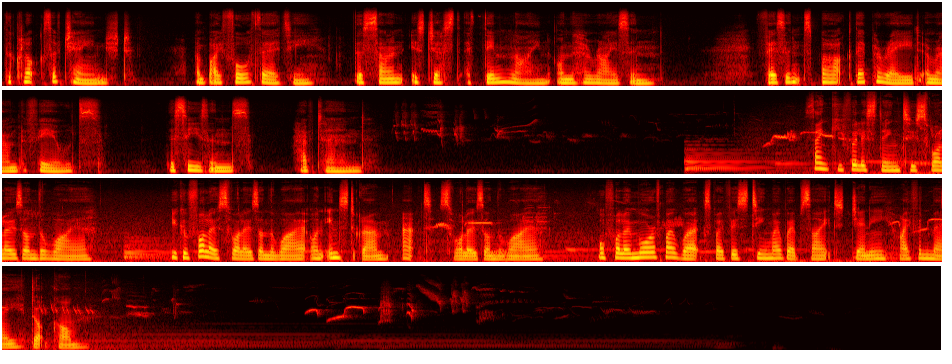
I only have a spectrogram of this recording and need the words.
The clocks have changed, and by 4:30 the sun is just a thin line on the horizon. Pheasants bark their parade around the fields. The seasons have turned. Thank you for listening to Swallows on the Wire. You can follow Swallows on the Wire on Instagram at Swallows on the Wire, or follow more of my works by visiting my website jenny-may.com.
